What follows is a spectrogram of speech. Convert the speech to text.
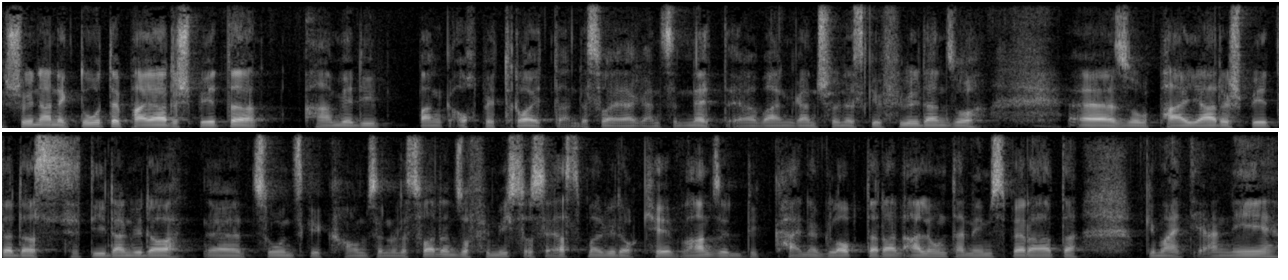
Schöne Anekdote, ein paar Jahre später haben wir die Bank auch betreut dann. Das war ja ganz nett. Ja, war ein ganz schönes Gefühl dann so, äh, so ein paar Jahre später, dass die dann wieder äh, zu uns gekommen sind. Und das war dann so für mich so das erste Mal wieder, okay, Wahnsinn, die, keiner glaubt daran, alle Unternehmensberater gemeint, ja, nee,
